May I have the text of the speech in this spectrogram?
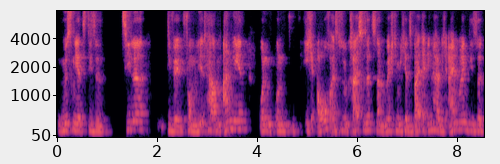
müssen jetzt diese Ziele, die wir formuliert haben, angehen. Und, und ich auch als so Kreisvorsitzender möchte mich jetzt weiter inhaltlich einbringen. Diese,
